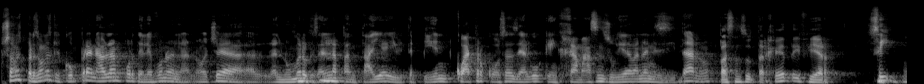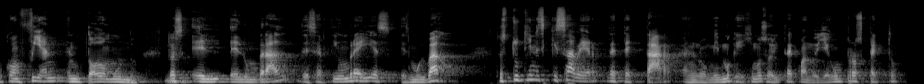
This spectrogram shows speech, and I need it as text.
Son las personas que compran, hablan por teléfono en la noche al, número que sale en la pantalla y te piden cuatro cosas de algo que jamás en su vida van a necesitar, ¿no? Pasan su tarjeta y fierro. Sí, confían en todo mundo. Entonces, el, el, umbral de certidumbre ahí es, es muy bajo. Entonces, tú tienes que saber detectar, en lo mismo que dijimos ahorita, cuando llega un prospecto,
